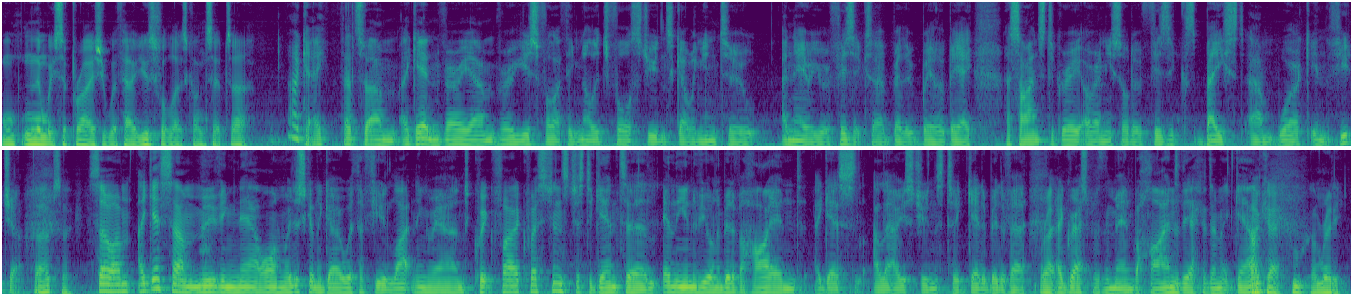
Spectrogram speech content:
and then we surprise you with how useful those concepts are. Okay, that's um, again very um, very useful. I think knowledge for students going into an area of physics, uh, whether, whether it be a, a science degree or any sort of physics based um, work in the future. I hope so. So um, I guess um, moving now on, we're just going to go with a few lightning round quickfire questions, just again to end the interview on a bit of a high and I guess allow your students to get a bit of a, Right. a grasp of the man behind the academic gown. Okay, Ooh, I'm ready.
